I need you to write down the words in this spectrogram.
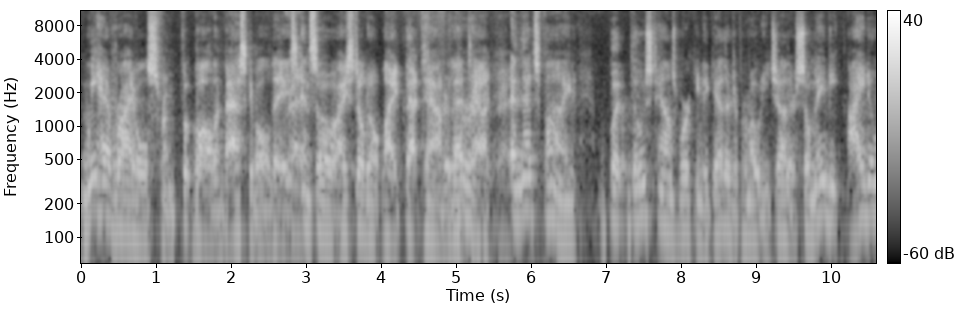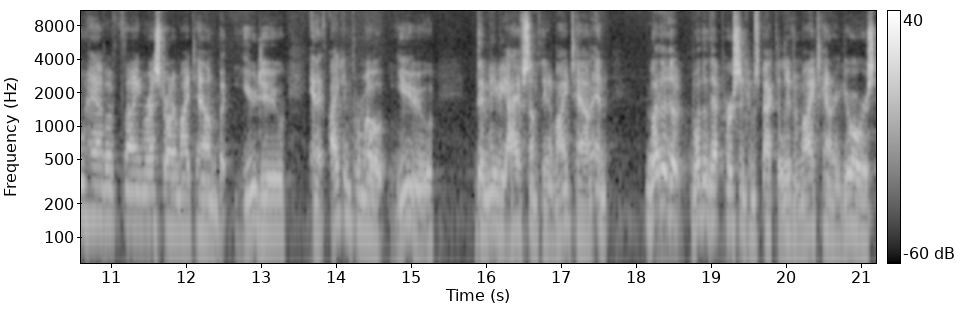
we have rivals from football and basketball days, Right. and so I still don't like that town or that Right, town, right. and that's fine. But those towns working together to promote each other. So maybe I don't have a fine restaurant in my town, but you do, and if I can promote you, then maybe I have something in my town. And whether the whether that person comes back to live in my town or yours,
